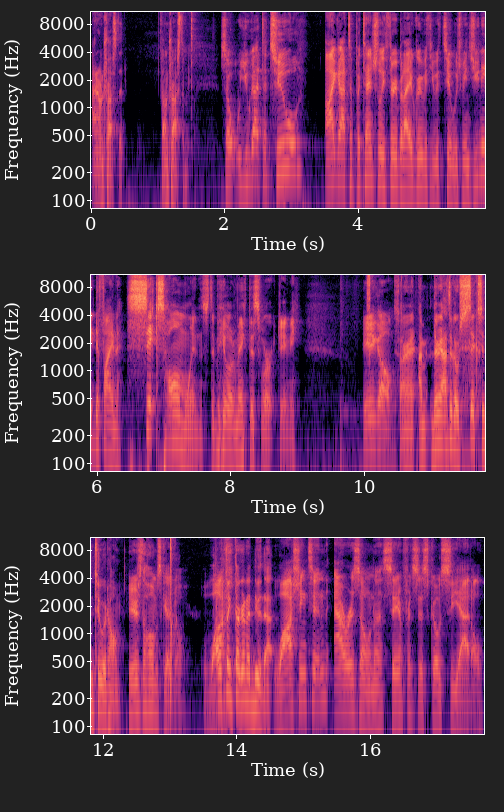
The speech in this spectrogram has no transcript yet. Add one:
I don't trust it. Don't trust him. So you got to two. I got to potentially three, but I agree with you with two, which means you need to find six home wins to be able to make this work, Jaime. Here you go. Sorry, I'm, they're gonna have to go six and two at home. Here's the home schedule. I don't think they're gonna do that. Washington, Arizona, San Francisco, Seattle,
